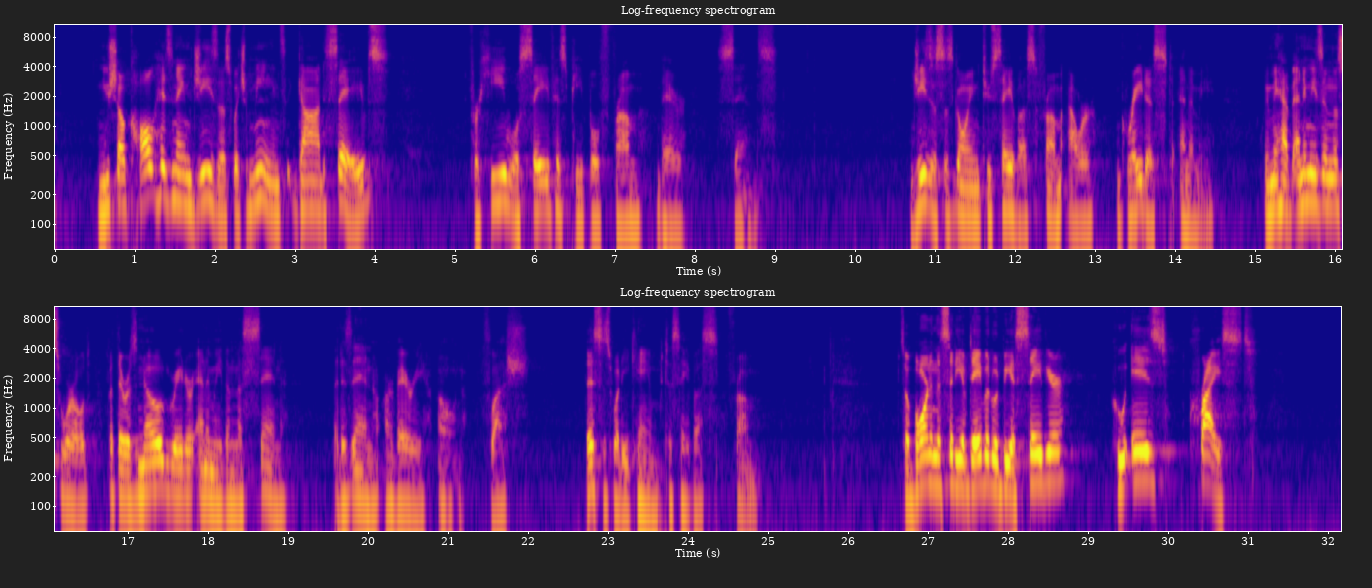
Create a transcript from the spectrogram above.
and you shall call his name Jesus, which means God saves for he will save his people from their sins. Jesus is going to save us from our greatest enemy. We may have enemies in this world, but there is no greater enemy than the sin that is in our very own flesh. This is what he came to save us from. So, born in the city of David would be a Savior who is Christ.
